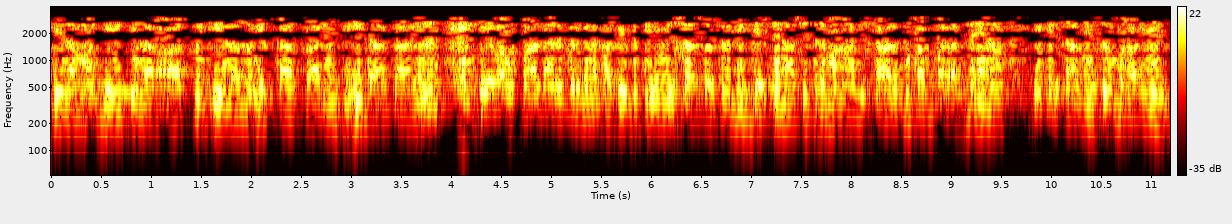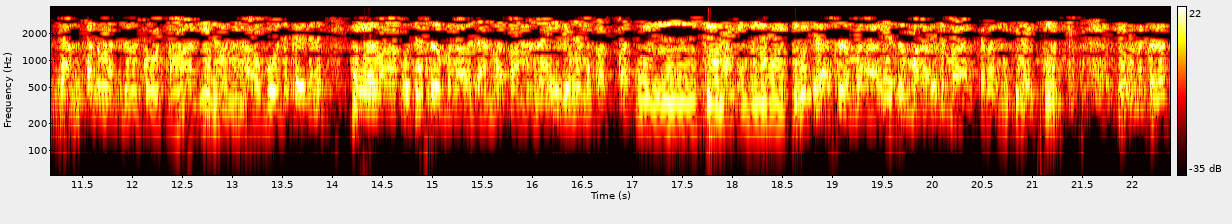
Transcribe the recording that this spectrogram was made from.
කියලා මගේ කියලා ආත්ම කියලා නොයෙක් ආකාරයෙන් විවිධ ආකාරයෙන් ඒවා උපාදාන කරගෙන කටයුතු කිරීම නිසා සසර දිග්ගැස්සෙන සිතන මහා විශාල දුකක් බලක් දැනෙනවා. ඒක නිසා මේ ස්වභාවයේ ධම්සනමද්දරතෝ සමාධිය නෝන අවබෝධ කරගෙන මේවා පොදු ස්වභාව ධර්ම පමණයි වෙන මොකක්වත් නෙවෙයි කියන හැඟීමේ පිළිතුර ස්වභාවය ස්වභාවයට බාර කරන්න කියලා කියනවා. එහෙම කළොත්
